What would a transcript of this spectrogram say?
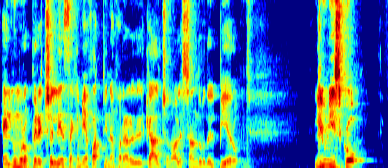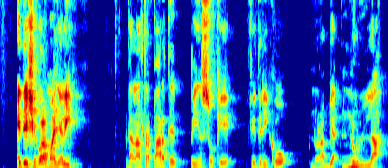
è il numero per eccellenza che mi ha fatto innamorare del calcio, no? Alessandro Del Piero li unisco ed esce con la maglia lì. Dall'altra parte penso che Federico non abbia nulla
